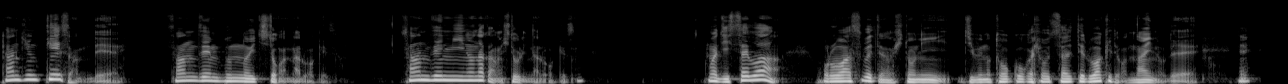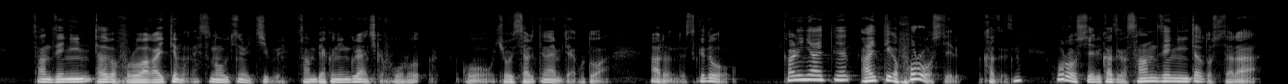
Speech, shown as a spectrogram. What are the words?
単純計算で3000分の1とかになるわけですよ。3000人の中の1人になるわけですね。まあ実際は、フォロワーすべての人に自分の投稿が表示されてるわけではないので、ね、3000人、例えばフォロワーがいてもね、そのうちの一部、300人ぐらいにしかフォロー、こう、表示されてないみたいなことはあるんですけど、仮に相手相手がフォローしている数ですね。フォローしている数が3000人いたとしたら、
